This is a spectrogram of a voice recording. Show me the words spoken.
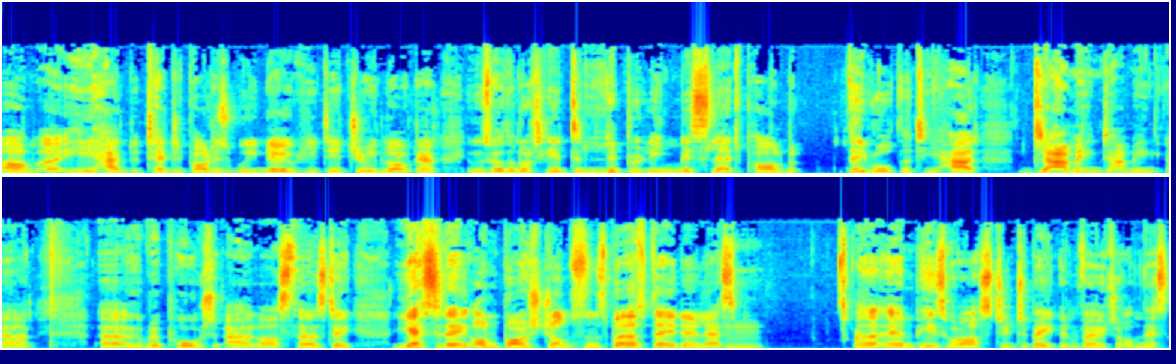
um, uh, he had attended parties. We know he did during lockdown. It was whether or not he had deliberately misled Parliament. They ruled that he had. Damning, damning uh, uh report out last Thursday. Yesterday, on Boris Johnson's birthday, no less. Mm. Uh, MPs were asked to debate and vote on this.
